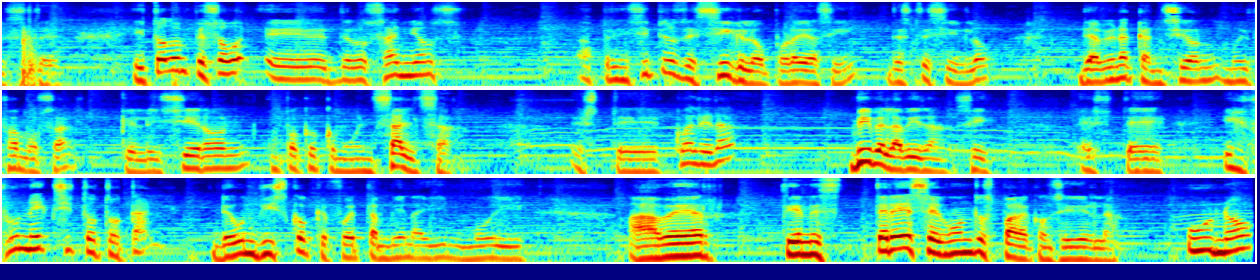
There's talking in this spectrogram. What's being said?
Este, y todo empezó eh, de los años a principios de siglo, por ahí así, de este siglo, de había una canción muy famosa que le hicieron un poco como en salsa. Este, ¿cuál era? Vive la vida, sí. Este, y fue un éxito total de un disco que fue también ahí muy a ver, tienes tres segundos para conseguirla. Uno,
